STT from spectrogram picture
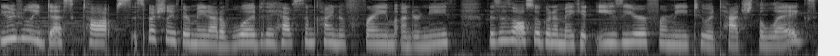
Usually desktops, especially if they're made out of wood, they have some kind of frame underneath. This is also going to make it easier for me to attach the legs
